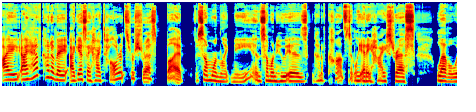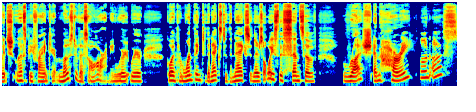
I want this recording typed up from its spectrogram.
I I have kind of a I guess a high tolerance for stress, but someone like me and someone who is kind of constantly at a high stress level, which let's be frank here, most of us are. I mean, we're we're going from one thing to the next to the next, and there's always this sense of rush and hurry on us.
